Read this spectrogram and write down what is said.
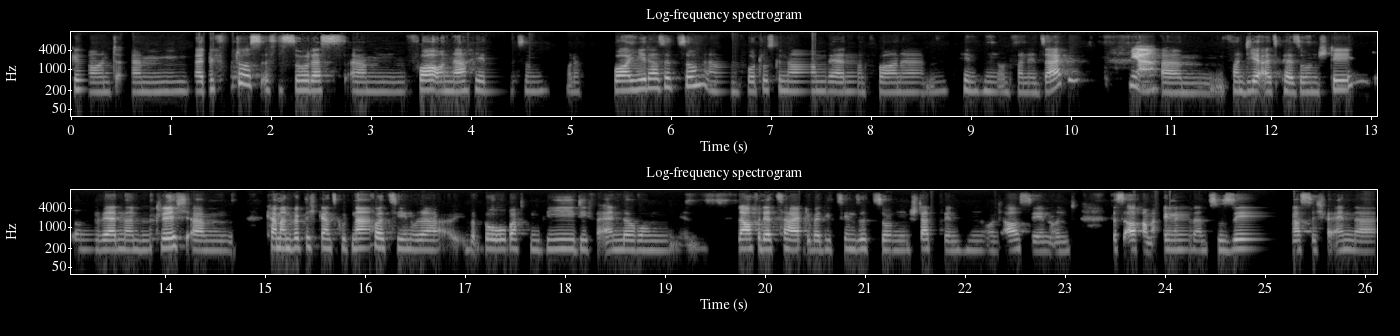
genau. Und ähm, bei den Fotos ist es so, dass ähm, vor und nach jeder Sitzung oder vor jeder Sitzung ähm, Fotos genommen werden von vorne, hinten und von den Seiten. Ja. Ähm, von dir als Person stehend und werden dann wirklich, ähm, kann man wirklich ganz gut nachvollziehen oder beobachten, wie die Veränderungen im Laufe der Zeit über die zehn Sitzungen stattfinden und aussehen und das auch am eigenen dann zu sehen was sich verändert.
